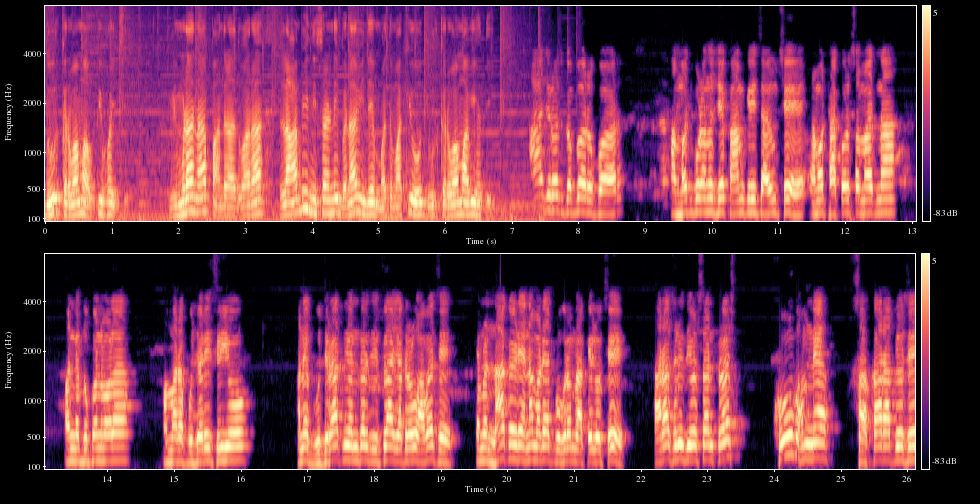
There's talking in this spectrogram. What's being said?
દૂર કરવામાં આવતી હોય છે. લીમડાના પાંદડા દ્વારા લાંબી નિસરણી બનાવીને મધમાખીઓ દૂર કરવામાં આવી હતી. આજ રોજ ગબ્બર ઉપર આ મધપુરાનું જે કામગીરી ચાલુ છે, એમાં ઠાકોર સમાજના અન્ય દુકાનવાળા, અમારા પૂજારીશ્રીઓ અને ગુજરાતની અંદર જેટલા યાત્રાળુ આવે છે, એમને ના કરડે એના માટે આ પ્રોગ્રામ રાખેલો છે. આરાસુરી દેવસ્થાન ટ્રસ્ટ ખૂબ અમને સહકાર આપ્યો છે.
